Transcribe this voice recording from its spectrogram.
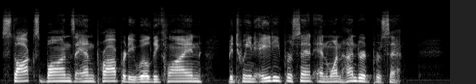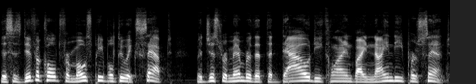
Stocks, bonds, and property will decline between 80% and 100%. This is difficult for most people to accept, but just remember that the Dow declined by 90%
